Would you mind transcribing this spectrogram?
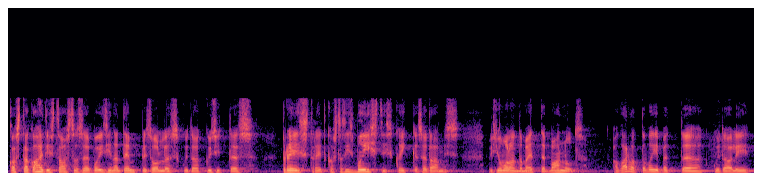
kas ta kaheteistaastase poisina templis olles, kui ta küsitles preestreid, kas ta siis mõistis kõike seda, mis, mis Jumal on tema ette pannud. aga arvata võib, et kui ta oli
